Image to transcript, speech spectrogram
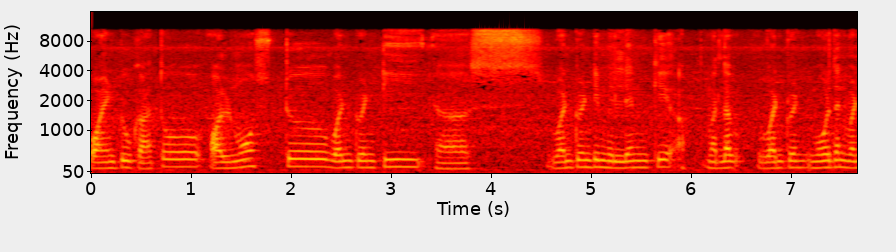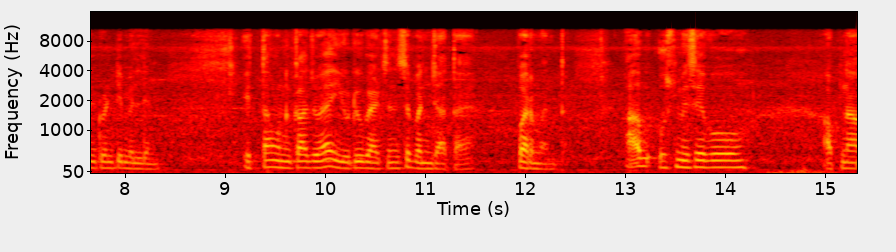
पॉइंट टू का तो almost one twenty one twenty million के मतलब one twenty more than one twenty million इतना उनका जो है यूट्यूब एडसेंस से बन जाता है पर मंथ अब उसमें से वो अपना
